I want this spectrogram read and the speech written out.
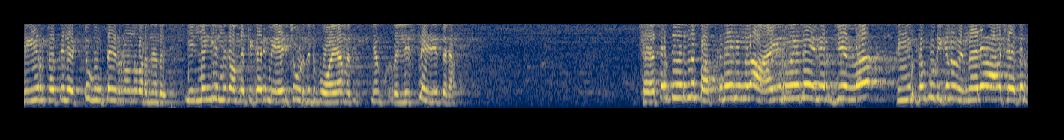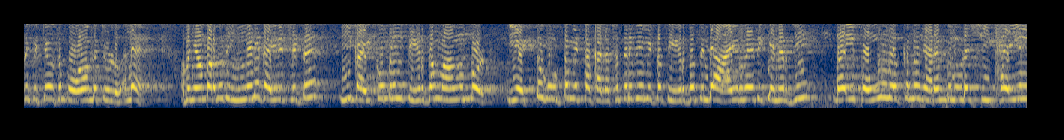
തീർത്ഥത്തിൽ എട്ട് കൂട്ടം ഇടണമെന്ന് പറഞ്ഞത്. ഇല്ലെങ്കിൽ ഇന്ന് കമ്മിറ്റിക്കാർ മേടിച്ചു കൊടുത്തിട്ട് പോയാൽ മതി. ഞാൻ ലിസ്റ്റ് എഴുതി തരാം ക്ഷേത്രത്തിൽ വരുന്ന ഭക്തജനങ്ങൾ ആയുർവേദ എനർജിയുള്ള തീർത്ഥം കുടിക്കണം എന്നാലേ ആ ക്ഷേത്രത്തിൽ പിറ്റേ ദിവസം പോകാൻ പറ്റുള്ളൂ അല്ലേ? അപ്പൊ ഞാൻ പറഞ്ഞത് ഇങ്ങനെ കൈവച്ചിട്ട് ഈ കൈക്കുമ്പിളിൽ തീർത്ഥം വാങ്ങുമ്പോൾ ഈ എട്ട് കൂട്ടം ഇട്ട കലശദ്രവ്യം ഇട്ട തീർത്ഥത്തിന്റെ ആയുർവേദിക് എനർജി ഈ പൊങ്ങി നിൽക്കുന്ന ഞരമ്പിലൂടെ ശിഖയിൽ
